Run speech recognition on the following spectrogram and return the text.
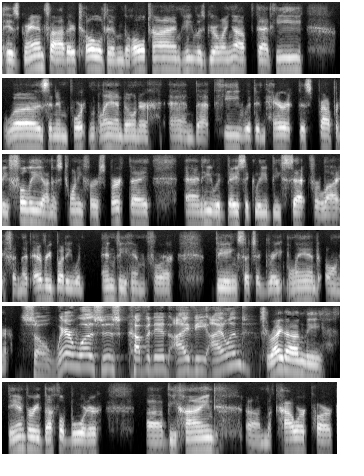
His grandfather told him the whole time he was growing up that he was an important landowner and that he would inherit this property fully on his 21st birthday and he would basically be set for life and that everybody would envy him for being such a great landowner. So, where was this coveted Ivy Island? It's right on the Danbury Bethel border uh, behind uh, McCower Park.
